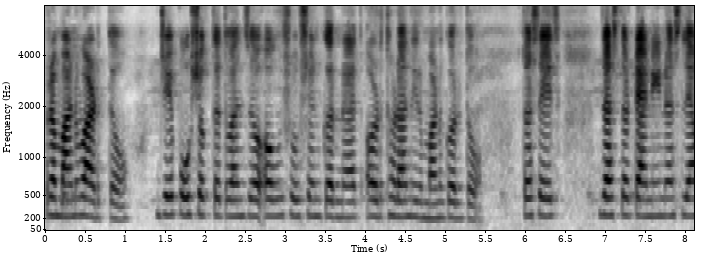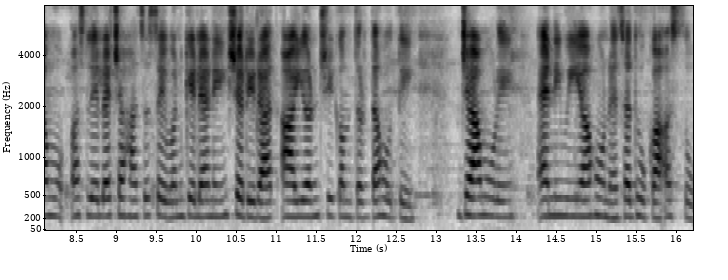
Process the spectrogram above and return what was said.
प्रमाण वाढतं जे पोषक तत्वांचं अवशोषण करण्यात अडथळा निर्माण करतं. तसेच जास्त टॅनिन असल्यामु असलेल्या चहाचं सेवन केल्याने शरीरात आयर्नची कमतरता होते ज्यामुळे ॲनिमिया होण्याचा धोका असतो.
